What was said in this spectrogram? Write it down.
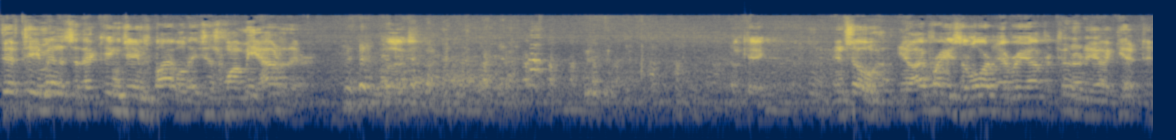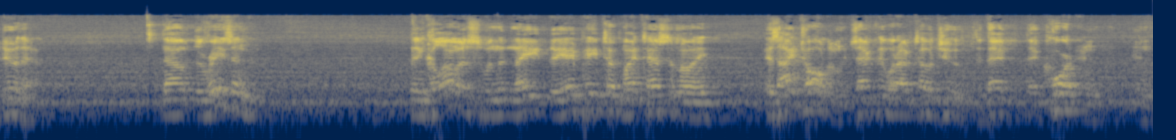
15 minutes of that King James Bible, they just want me out of there. Folks. Okay. And so, you know, I praise the Lord every opportunity I get to do that. Now, the reason in Columbus, when they, the AP took my testimony, is I told them exactly what I've told you. That that, that court in, in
